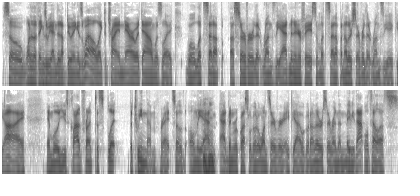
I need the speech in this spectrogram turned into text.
So one of the things we ended up doing as well, like to try and narrow it down, was like, well, let's set up a server that runs the admin interface and let's set up another server that runs the API, and we'll use CloudFront to split between them, right? So only ad, admin requests will go to one server, API will go to another server, and then maybe that will tell us,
